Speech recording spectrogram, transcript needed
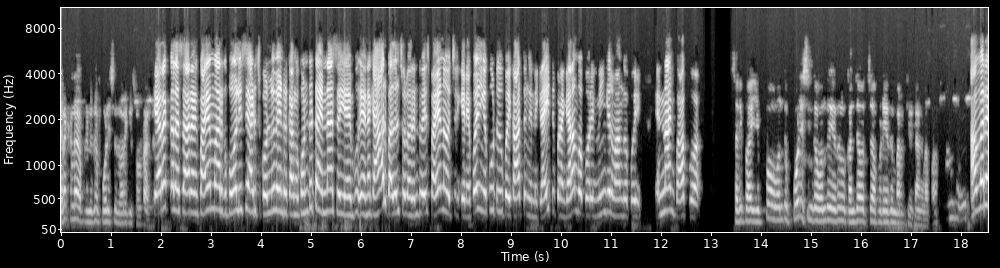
இறக்கல அப்படின்னு போலீஸ் இது வரைக்கும் சொல்றாங்க. இறக்கல சார். எனக்கு பயமா இருக்கு. போலீஸே அடிச்சு கொல்லுவேன் இருக்காங்க. கொண்டுட்டா என்ன செய்ய? எனக்கு யார் பதில் சொல்லுவா? ரெண்டு வயசு பையனை வச்சிருக்கேனே. போய் நீங்க கூட்டுக்கு போய் காட்டுங்க. இன்னைக்கு ரைட் இப்ப நான் கிளம்ப போறேன். நீங்களும் வாங்க போய். என்னன்னு பாப்போம். சரிப்பா இப்போ வந்து போலீஸ் இங்க வந்து எதுவும் கஞ்சா வச்சு அப்படி எதுவும் மிரட்டிருக்காங்களாப்பா அவரே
